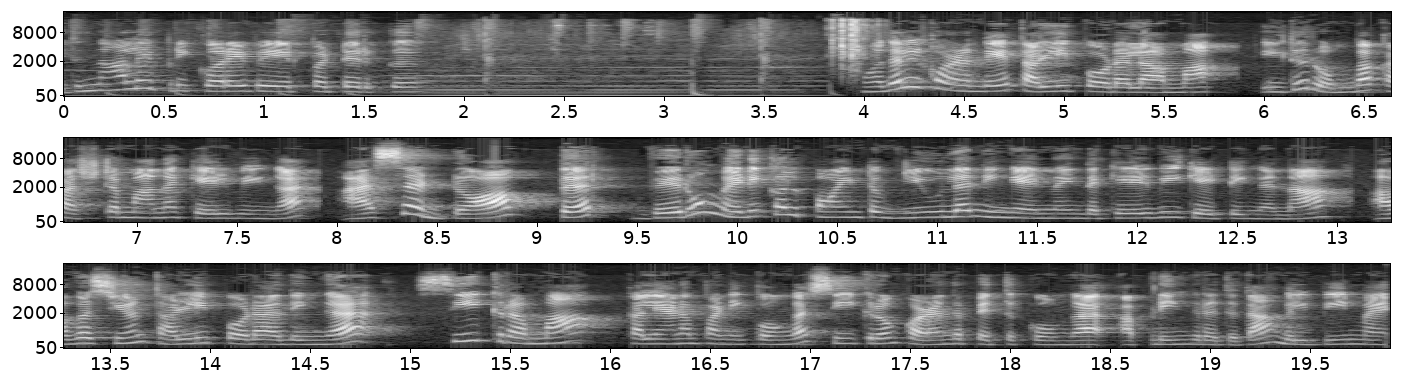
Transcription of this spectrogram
எதனால இப்படி குறைவு ஏற்பட்டு இருக்கு முதல் குழந்தைய தள்ளி போடலாமா? இது ரொம்ப கஷ்டமான கேள்விங்க. அஸ் அ டாக்டர் வெறும் மெடிக்கல் பாயிண்ட் ஆஃப் வியூல நீங்க என்ன இந்த கேள்வி கேட்டீங்கன்னா அவசியம் தள்ளி போடாதீங்க. சீக்கிரமா கல்யாணம் பண்ணிக்கோங்க. சீக்கிரம் குழந்தை பெற்றுக்கோங்க அப்படிங்கிறது தான் வில் பி மை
